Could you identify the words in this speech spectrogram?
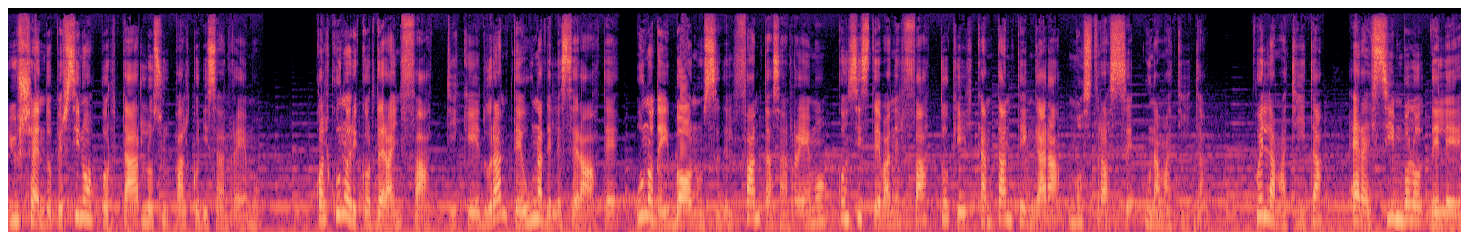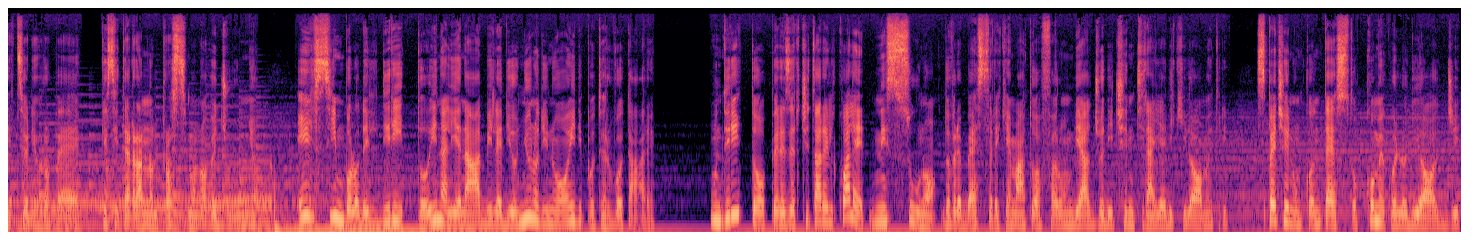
riuscendo persino a portarlo sul palco di Sanremo. Qualcuno ricorderà infatti che durante una delle serate uno dei bonus del Fanta Sanremo consisteva nel fatto che il cantante in gara mostrasse una matita quella matita era il simbolo delle elezioni europee, che si terranno il prossimo 9 giugno, e il simbolo del diritto inalienabile di ognuno di noi di poter votare. Un diritto per esercitare il quale nessuno dovrebbe essere chiamato a fare un viaggio di centinaia di chilometri, specie in un contesto come quello di oggi,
